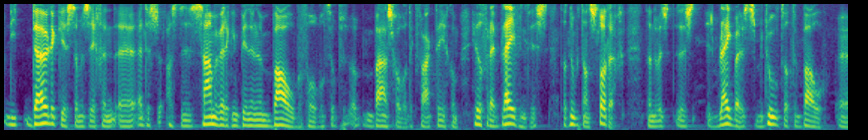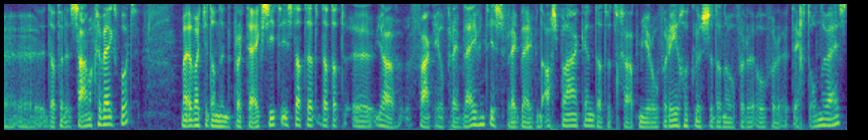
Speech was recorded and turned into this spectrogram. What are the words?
niet duidelijk is, dan we zeggen, eh, dus als de samenwerking binnen een bouw, bijvoorbeeld op, een basisschool, wat ik vaak tegenkom, heel vrijblijvend is, dat noem ik dan slordig. Dan is, dus is blijkbaar is bedoeld dat de bouw, eh, eh, dat er samengewerkt wordt. Maar wat je dan in de praktijk ziet, is dat dat, dat eh, ja, vaak heel vrijblijvend is. Vrijblijvende afspraken, dat het gaat meer over regelklussen dan over, eh, over het echte onderwijs.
